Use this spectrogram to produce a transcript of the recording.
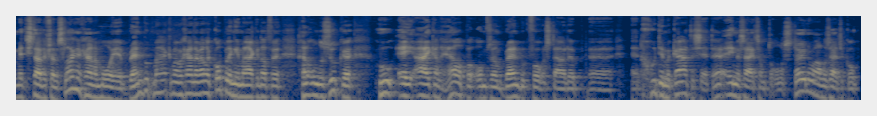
met die start-ups aan de slag en gaan een mooie brandboek maken. Maar we gaan daar wel een koppeling in maken dat we gaan onderzoeken hoe AI kan helpen om zo'n brandboek voor een start-up goed in elkaar te zetten. Enerzijds om te ondersteunen, maar anderzijds ook om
